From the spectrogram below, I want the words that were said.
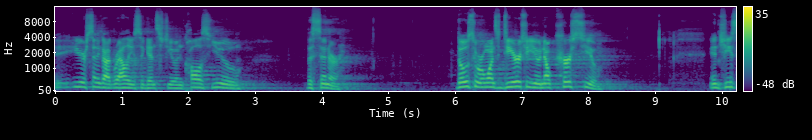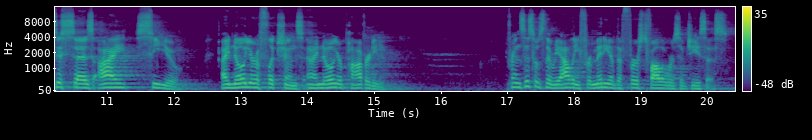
Your synagogue rallies against you and calls you the sinner. Those who were once dear to you now curse you. And Jesus says, I see you. I know your afflictions and I know your poverty. Friends, this was the reality for many of the first followers of Jesus.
